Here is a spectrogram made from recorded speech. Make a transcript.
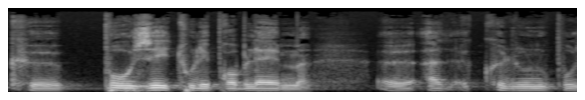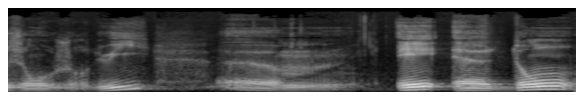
que poser tous les problèmes euh, que nous nous posons aujourd'hui, et dont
